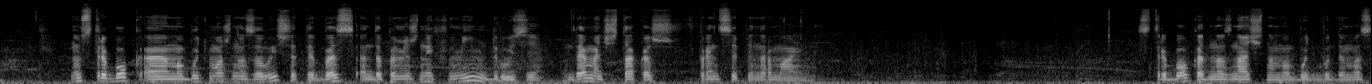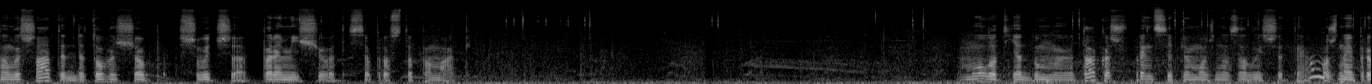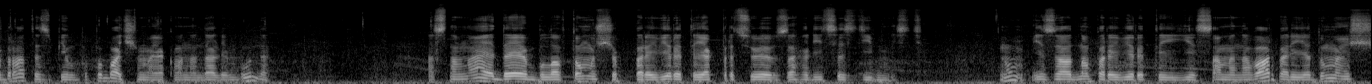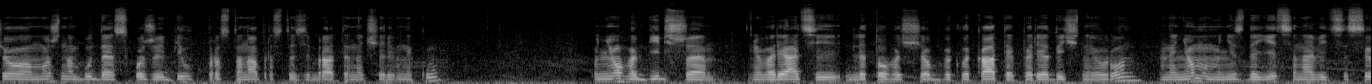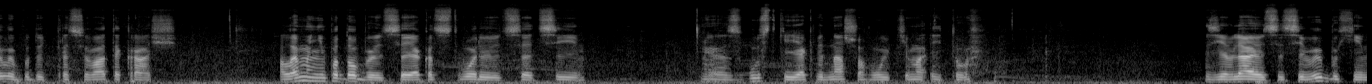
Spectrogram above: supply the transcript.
Ну, стрибок, е, мабуть, можна залишити. Без допоміжних вмінь, друзі, демедж також, в принципі, нормальний. Стрибок однозначно, мабуть, будемо залишати для того, щоб швидше переміщуватися просто по мапі. Молот, я думаю, також, в принципі, можна залишити, а можна і прибрати з білду. Побачимо, як воно далі буде. Основна ідея була в тому, щоб перевірити, як працює взагалі ця здібність. Ну, і заодно перевірити її саме на варварі. Я думаю, що можна буде схожий білд просто-напросто зібрати на чарівнику. У нього більше варіацій для того, щоб викликати періодичний урон. На ньому, мені здається, навіть ці сили будуть працювати краще. Але мені подобається, як от створюються ці е, згустки, як від нашого ультимейту з'являються ці вибухи.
